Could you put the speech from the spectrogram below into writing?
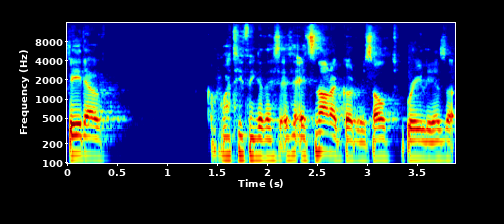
Vito, what do you think of this? It's not a good result, really, is it?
